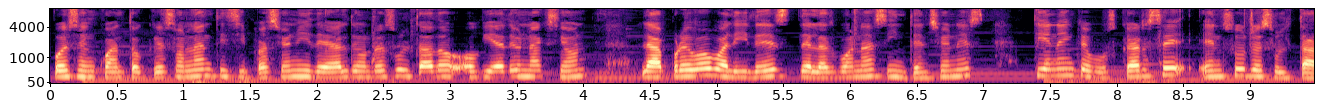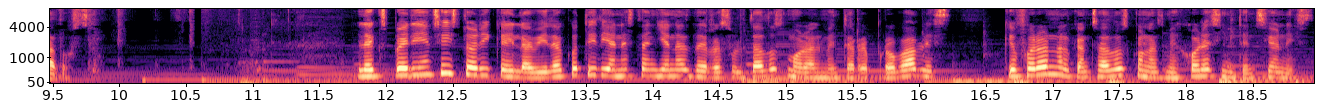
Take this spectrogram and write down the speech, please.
pues en cuanto que son la anticipación ideal de un resultado o guía de una acción, la prueba o validez de las buenas intenciones tienen que buscarse en sus resultados. La experiencia histórica y la vida cotidiana están llenas de resultados moralmente reprobables, que fueron alcanzados con las mejores intenciones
